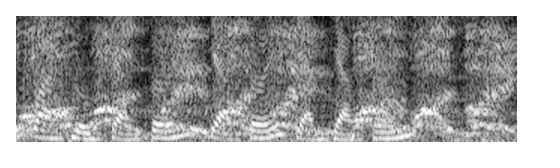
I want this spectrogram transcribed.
Hoàng thượng chạm tới, chạm tới, chạm chạm tới.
